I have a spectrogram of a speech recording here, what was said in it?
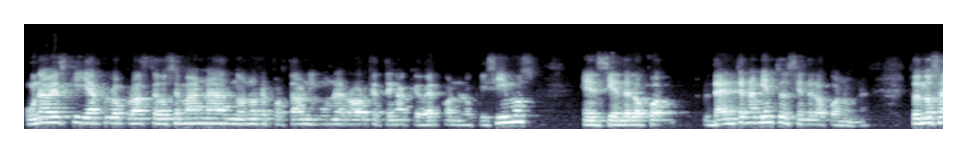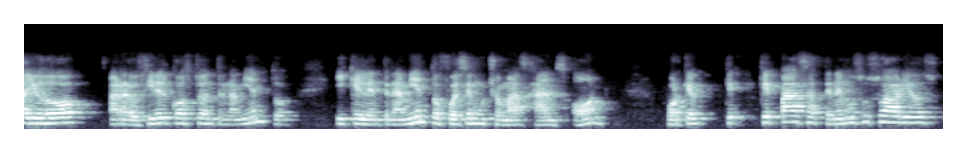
Una vez que ya lo probaste dos semanas, no nos reportaron ningún error que tenga que ver con lo que hicimos, enciéndelo con, da entrenamiento, enciéndelo con una. Entonces nos ayudó a reducir el costo de entrenamiento y que el entrenamiento fuese mucho más hands-on. Porque, ¿qué, ¿qué, pasa? Tenemos usuarios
